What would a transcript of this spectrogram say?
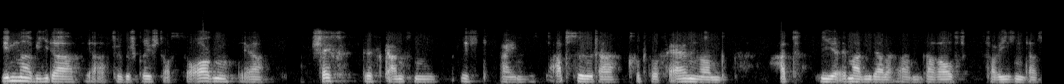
immer wieder ja, für Gesprächsstoff sorgen. Der Chef des Ganzen ist ein absoluter Krypto-Fan und hat hier immer wieder ähm, darauf verwiesen, dass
